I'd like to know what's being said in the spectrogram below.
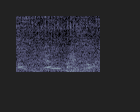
Không nhớ của.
